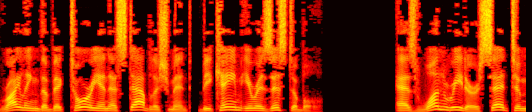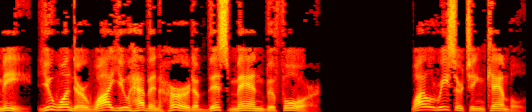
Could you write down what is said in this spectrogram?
riling the Victorian establishment, became irresistible. As one reader said to me, you wonder why you haven't heard of this man before. While researching Campbell,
